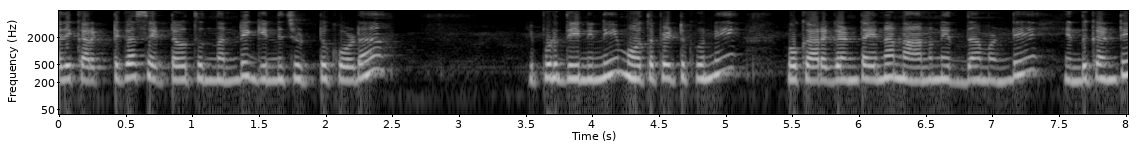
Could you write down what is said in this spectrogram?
అది కరెక్ట్గా సెట్ అవుతుందండి గిన్నె చుట్టూ కూడా. ఇప్పుడు దీనిని మూత పెట్టుకుని ఒక అరగంట అయినా నాననిద్దామండి. ఎందుకంటే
